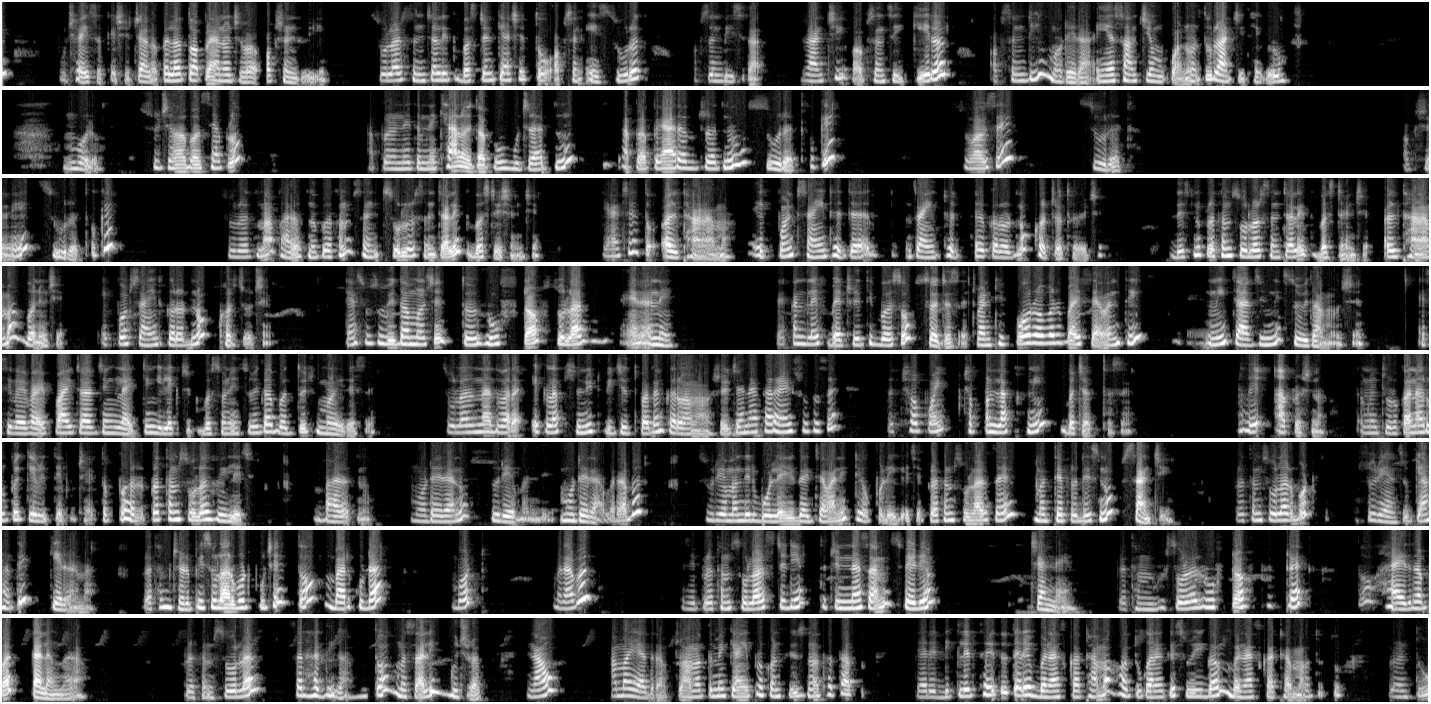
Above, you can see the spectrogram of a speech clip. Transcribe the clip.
પૂછાઈ શકે છે. ચાલો, પહેલા તો આપણે આનો જવાબ ઓપ્શન જોઈએ. સોલાર સંચાલિત બસ સ્ટેન્ડ ક્યાં છે? તો option A Surat option B Ranchi option C Kerala option D Modhera. અહીંયા સાંચી મૂકવાનું હતું, રાંચી થઈ ગયું. બોલો, શું જવાબ આવશે આપણો? આપણને તમને ખ્યાલ હોય તો આપણું ગુજરાતનું, આપણા પ્યાર ગુજરાતનું સુરત, ઓકે? શું આવશે? Surat. Option A Surat, okay? સુરતમાં ભારતનું પ્રથમ સોલર સંચાલિત બસ સ્ટેશન છે. ક્યાં છે? તો અલથાણામાં. એક પોઈન્ટ સાહીઠ હજાર સાહીઠ હજાર કરોડનો ખર્ચો થયો છે. દેશનું પ્રથમ સોલર સંચાલિત બસ સ્ટેન્ડ છે. અલથાણામાં બન્યું છે. એક પોઈન્ટ સાહીઠ કરોડનો ખર્ચો છે. ત્યાં શું સુવિધા મળશે? તો રૂફટોપ સોલાર અને સેકન્ડ લાઈફ બેટરીથી બસો સજશે ટ્વેન્ટી ફોર અવર બાય સેવનથી ની ચાર્જિંગની સુવિધા મળશે. એ સિવાય વાઈફાઈ ચાર્જિંગ લાઇટિંગ ઇલેક્ટ્રિક બસોની સુવિધા બધું જ મળી રહેશે. સોલારના દ્વારા એક લાખ યુનિટ વીજ ઉત્પાદન કરવામાં આવશે. જેના કારણે શું થશે? તો છ પોઈન્ટ છપ્પન લાખની બચત થશે. હવે આ પ્રશ્ન. તમને જોડકાના રૂપે કેવી રીતે પૂછાય? તો પ્રથમ સોલર વિલેજ ભારતનું. મોઢેરાનું સૂર્ય મંદિર મોઢેરા, બરાબર? સૂર્ય મંદિર બોલાઈ જવાની ટેવ પડી ગઈ છે. પ્રથમ સોલાર સેલ મધ્યપ્રદેશનું સાંચી. પ્રથમ સોલાર બોટ સૂર્યાંશુ. ક્યાં હતી? કેરળમાં. પ્રથમ ઝડપી સોલાર બોટ પૂછે તો બારકુડા બોટ, બરાબર? પછી પ્રથમ સોલાર સ્ટેડિયમ તો ચિન્નાસ્વામી સ્ટેડિયમ, ચેન્નાઈ. પ્રથમ સોલર રૂફટોપ ટ્રેક તો હૈદરાબાદ, તેલંગાણા. પ્રથમ સોલર સરહદી ગામ તો મસાલી, ગુજરાત. નાવ આમાં યાદ રાખજો. આમાં તમે ક્યાંય પણ કન્ફ્યુઝ ન થતા. જ્યારે ડિક્લેર થયું હતું, ત્યારે બનાસકાંઠામાં હતું. કારણ કે સુઈ ગામ બનાસકાંઠામાં હતું હતું પરંતુ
